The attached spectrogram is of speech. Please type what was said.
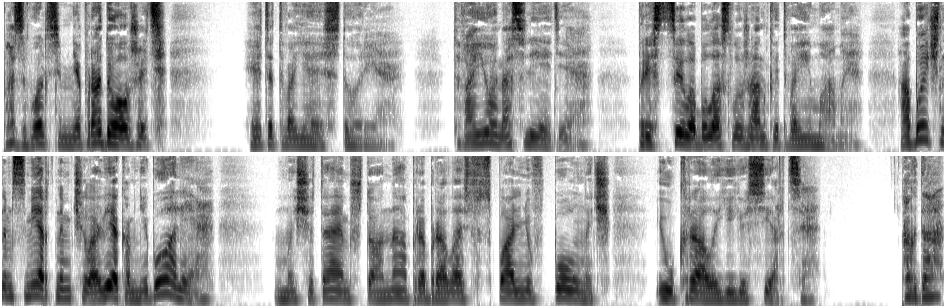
«Позвольте мне продолжить. Это твоя история, твое наследие. Присцилла была служанкой твоей мамы. Обычным смертным человеком, не более. Мы считаем, что она пробралась в спальню в полночь и украла ее сердце». «Когда?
